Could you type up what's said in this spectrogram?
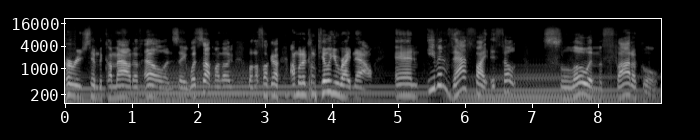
encouraged him to come out of hell and say, "What's up, mother- motherfucker? I'm gonna come kill you right now." And even that fight, it felt slow and methodical.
